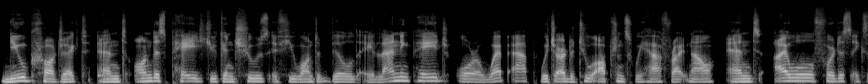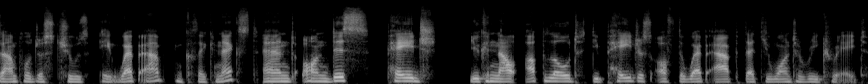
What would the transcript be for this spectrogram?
new project and on this page you can choose if you want to build a landing page or a web app, which are the two options we have right now. And I will for this example, just choose a web app and click next. And on this page, you can now upload the pages of the web app that you want to recreate.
